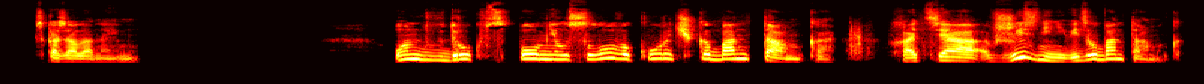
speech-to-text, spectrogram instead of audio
— сказала она ему. Он вдруг вспомнил слово «курочка-бантамка», хотя в жизни не видел бантамок.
